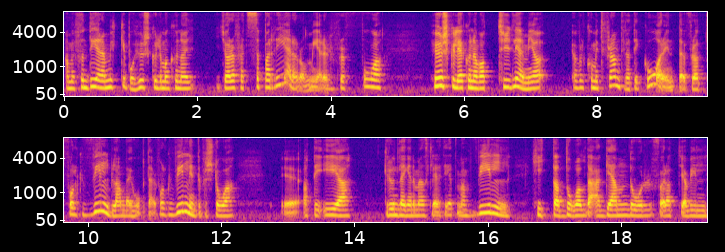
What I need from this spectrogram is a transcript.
ja men fundera mycket på hur skulle man kunna göra för att separera dem mer? För att få, hur skulle jag kunna vara tydligare? Men jag, jag har väl kommit fram till att det går inte för att folk vill blanda ihop det här. Folk vill inte förstå eh, att det är grundläggande mänskliga rättigheter. Man vill hitta dolda agendor för att jag vill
